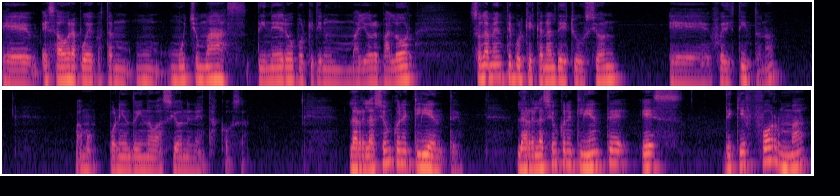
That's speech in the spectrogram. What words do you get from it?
eh, esa obra puede costar mucho más dinero porque tiene un mayor valor solamente porque el canal de distribución eh, fue distinto, ¿no? Vamos poniendo innovación en estas cosas. La relación con el cliente. La relación con el cliente es de qué forma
